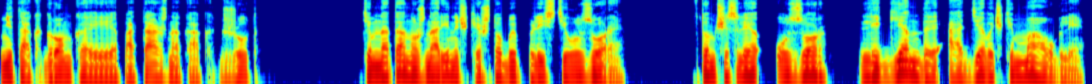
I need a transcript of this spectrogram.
не так громко и эпатажно, как Джуд, Темнота нужна Риночке, чтобы плести узоры. В том числе узор легенды о девочке Маугли,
